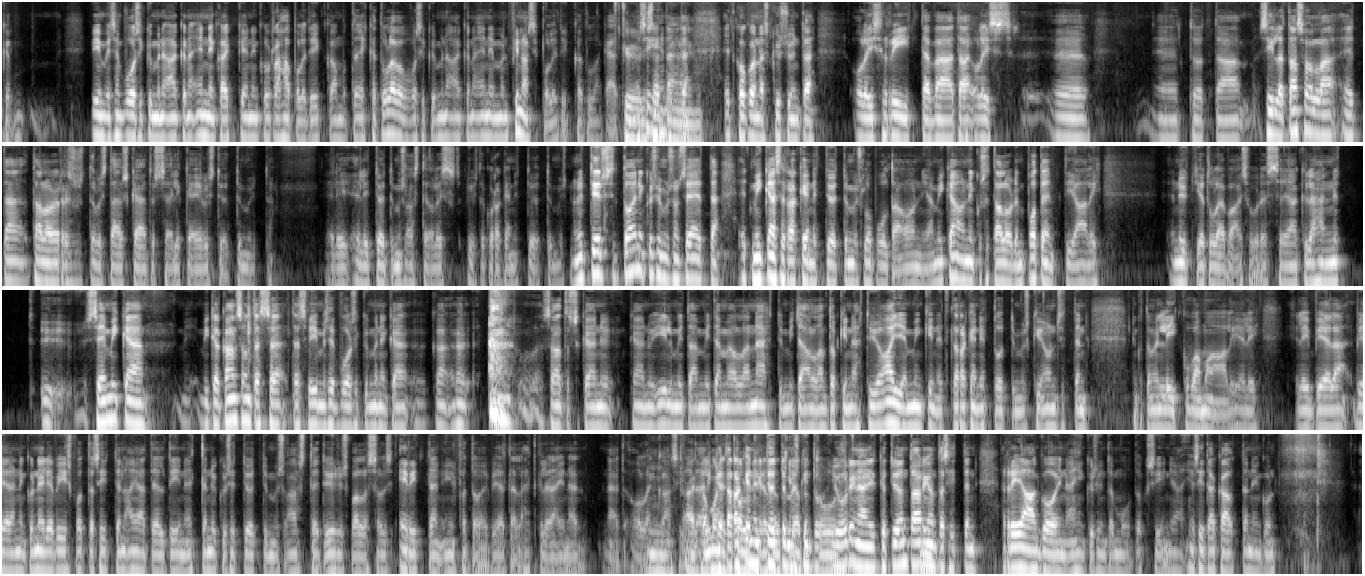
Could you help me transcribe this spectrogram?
viimeisen vuosikymmenen aikana ennen kaikkea niin kuin rahapolitiikkaa, mutta ehkä tulevan vuosikymmenen aikana enemmän finanssipolitiikkaa tullaan käyttämään Kyllä, siihen, että, että kokonaiskysyntä olisi riittävää tai olisi ö, ö, tota, sillä tasolla, että talouden resurssit olisi täyskäytössä, eli ei olisi työttömyyttä. Eli, eli työttömyysaste olisi yhtä kuin rakennetyöttömyys. No nyt tietysti toinen kysymys on se, että, että mikä se rakennetyöttömyys lopulta on ja mikä on niin kuin se talouden potentiaali nyt ja tulevaisuudessa. Ja kyllähän nyt se, mikä, mikä kanssa on tässä, tässä viimeisen vuosikymmenen kä, saatossa käynyt, käynyt ilmi tai mitä me ollaan nähty, mitä ollaan toki nähty jo aiemminkin, että rakennetuottimuskin on sitten niin kuin liikkuva maali. Eli, eli vielä, vielä niin neljä-viisi vuotta sitten ajateltiin, että nykyiset työttömyysasteet Yhdysvallassa olisi erittäin infatoivia. Tällä hetkellä ei näytä, näytä ollenkaan mm, sitä. Eli rakennetyöttömyyskin juuri näin, että työn tarjonta mm. sitten reagoi näihin kysyntämuutoksiin ja, ja sitä kautta niin kuin,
